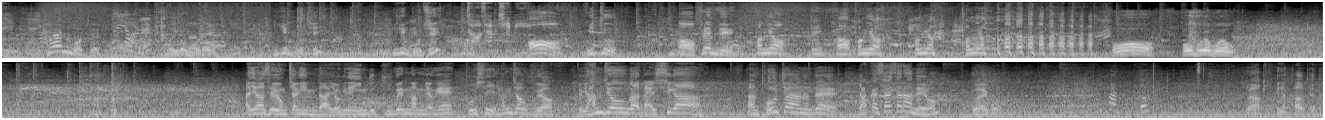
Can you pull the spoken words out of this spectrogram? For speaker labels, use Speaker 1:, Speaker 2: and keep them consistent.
Speaker 1: 아, 혀 있는 것 같아. 어, 이건 뭐지? 이게 뭐지? 이게 뭐지?
Speaker 2: 저 32.
Speaker 1: 어, 미투. 어, 프렌드. 펑요. 네. 어, 펑요. 펑요. 펑요. 오, 오, 뭐야, 뭐야. 안녕하세요 용짱입니다 여기는 인구 900만 명의 도시 항저우고요 여기 항저우가 날씨가 난 더울 줄 알았는데 약간 쌀쌀하네요 뭐야 이거 또? 뭐야 그냥 가도 되나?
